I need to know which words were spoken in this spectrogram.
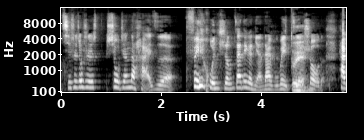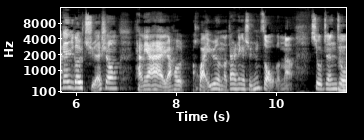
其实就是秀珍的孩子非婚生，在那个年代不被接受的，她跟一个学生。谈恋爱，然后怀孕了，但是那个学生走了嘛，秀珍就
